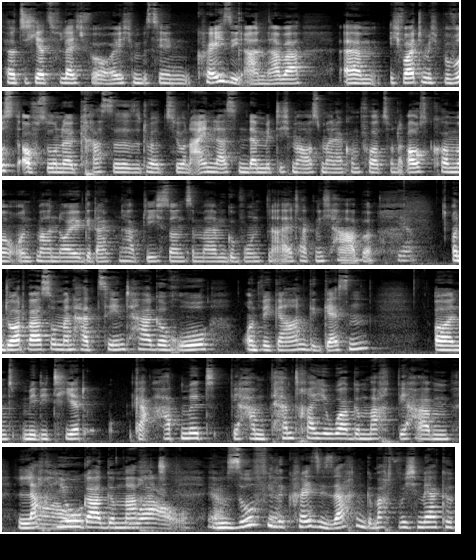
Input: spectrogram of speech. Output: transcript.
Hört sich jetzt vielleicht für euch ein bisschen crazy an, aber ähm, ich wollte mich bewusst auf so eine krasse Situation einlassen, damit ich mal aus meiner Komfortzone rauskomme und mal neue Gedanken habe, die ich sonst in meinem gewohnten Alltag nicht habe. Ja. Und dort war es so, man hat zehn Tage roh und vegan gegessen und meditiert geatmet, wir haben Tantra-Yoga gemacht, wir haben Lach-Yoga wow. gemacht. Wow. Wir ja. haben so viele ja. crazy Sachen gemacht, wo ich merke,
